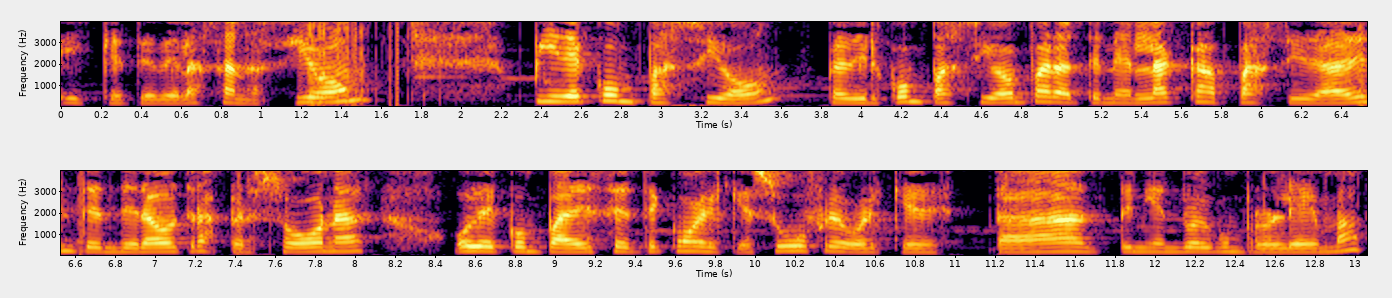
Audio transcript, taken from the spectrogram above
y que te dé la sanación. Pide compasión, pedir compasión para tener la capacidad de entender a otras personas o de compadecerte con el que sufre o el que está teniendo algún problema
